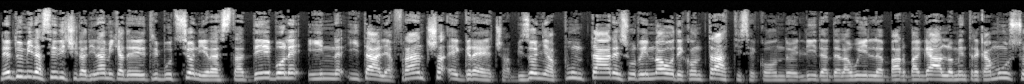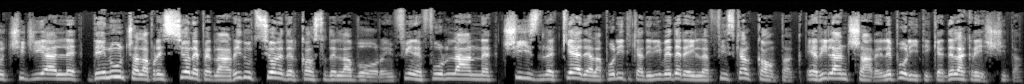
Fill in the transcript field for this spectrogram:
Nel 2016 la dinamica delle retribuzioni resta debole in Italia, Francia e Grecia. Bisogna puntare sul rinnovo dei contratti, secondo il leader della Will Barbagallo, mentre Camusso CGL denuncia la pressione per la riduzione del costo del lavoro. Infine Furlan Cisl chiede alla politica di rivedere il fiscal compact e rilanciare le politiche della crescita.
